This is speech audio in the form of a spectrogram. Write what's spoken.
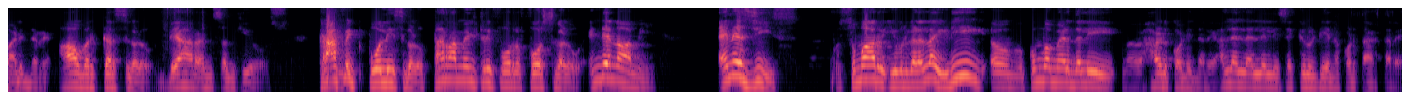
ಮಾಡಿದ್ದಾರೆ. ಆ ವರ್ಕರ್ಸ್ಗಳು they are unsung heroes. Traffic ಪೊಲೀಸ್ಗಳು ಪ್ಯಾರಾಮಿಲಿಟರಿ ಫೋರ್ ಫೋರ್ಸ್ಗಳು Indian army, N S Gs, ಸುಮಾರು ಇವ್ರುಗಳೆಲ್ಲ ಇಡೀ ಕುಂಭಮೇಳದಲ್ಲಿ ಹರಡ್ಕೊಂಡಿದ್ದಾರೆ. ಅಲ್ಲೆಲ್ಲಿ ಅಲ್ಲೆಲ್ಲಿ ಸೆಕ್ಯೂರಿಟಿಯನ್ನು ಕೊಡ್ತಾ ಇರ್ತಾರೆ.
